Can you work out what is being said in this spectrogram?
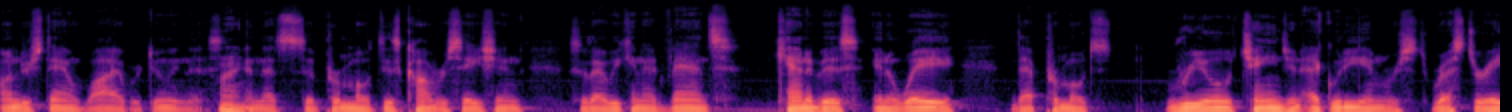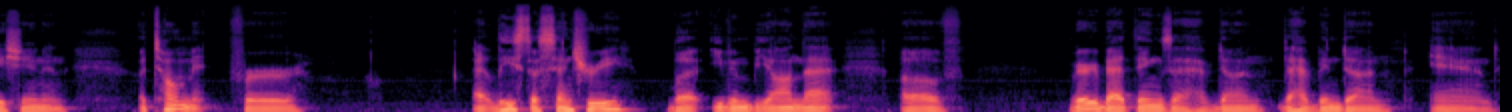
understand why we're doing this. Right. And that's to promote this conversation so that we can advance cannabis in a way that promotes real change and equity and rest- restoration and atonement for at least a century, but even beyond that, of very bad things that have done that have been done, and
